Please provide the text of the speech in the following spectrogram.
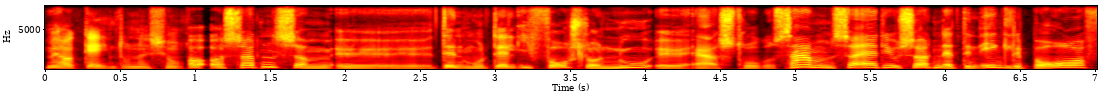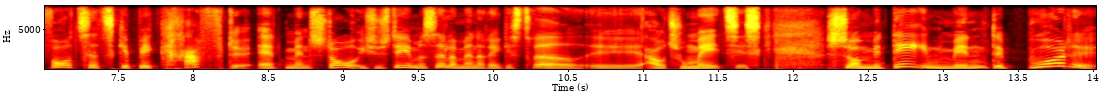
med organdonation. Og, og sådan som øh, den model, I foreslår nu, øh, er strukket sammen, så er det jo sådan, at den enkelte borger fortsat skal bekræfte, at man står i systemet, selvom man er registreret øh, automatisk. Så med det en mente burde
